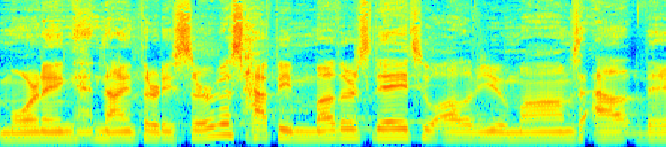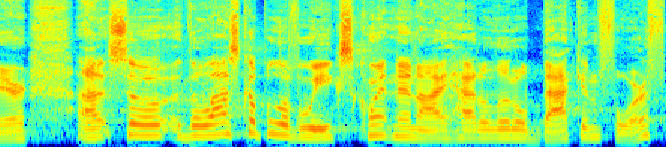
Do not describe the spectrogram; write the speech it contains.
good morning, 9:30 service. Happy Mother's Day to all of you moms out there. Uh, so the last couple of weeks, Quentin and I had a little back and forth,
